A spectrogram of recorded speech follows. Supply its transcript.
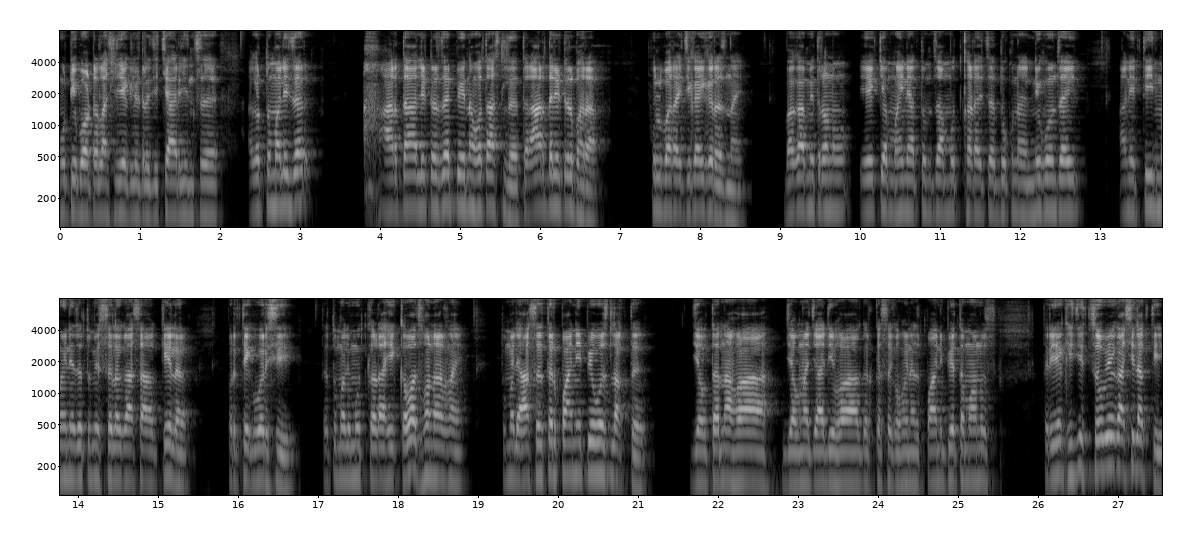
मोठी बॉटल असली एक लिटरची चार इंच. अगर तुम्हाला जर अर्धा लिटर जर पेनं होत असलं तर अर्धा लिटर भरा. फुल भरायची काही गरज नाही. बघा मित्रांनो एक या महिन्यात तुमचा मुतखडाचं दुखणं निघून जाईल आणि तीन महिने जर तुम्ही सलग असा केलं प्रत्येक वर्षी तर तुम्हाला मुतखडा ही कवाच होणार नाही. तुम्हाला असं तर पाणी पिवंच लागतं. जेवताना व्हा जेवणाच्या आधी व्हा अगर कसं का होईना पाणी पितं माणूस तर एक हिची चव एक अशी लागते.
